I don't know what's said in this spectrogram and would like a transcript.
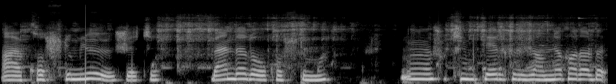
Ay kostümlü Jack'i. Bende de o kostüm var. Hmm, şu kemikleri kıracağım. Ne kadar da...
